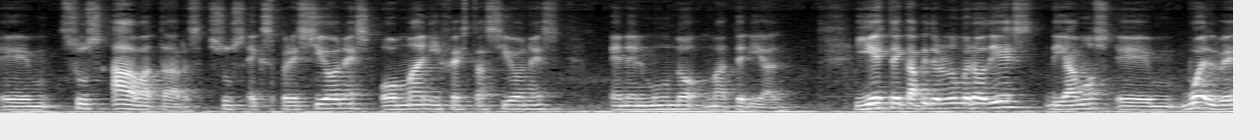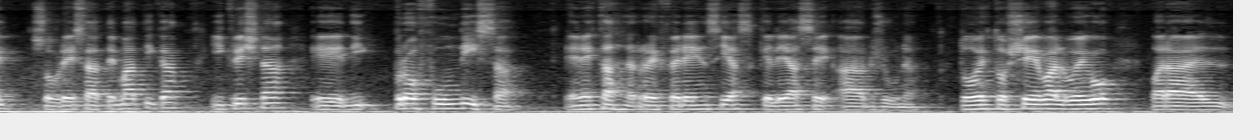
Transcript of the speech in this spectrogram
Em, sus avatars, sus expresiones o manifestaciones en el mundo material. Y este capítulo número 10, digamos, em, vuelve sobre esa temática y Krishna eh, profundiza en estas referencias que le hace a Arjuna. Todo esto lleva luego para el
